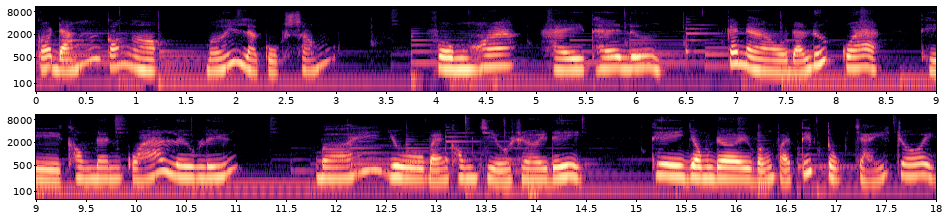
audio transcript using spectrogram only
Có đắng, có ngọt mới là cuộc sống. Phồn hoa hay thê lương Cái nào đã lướt qua thì không nên quá lưu luyến. Bởi dù bạn không chịu rời đi, thì dòng đời vẫn phải tiếp tục chảy trôi.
